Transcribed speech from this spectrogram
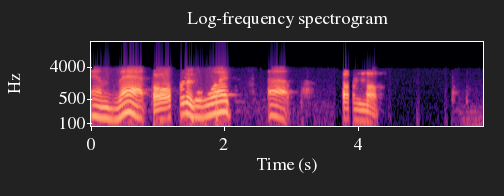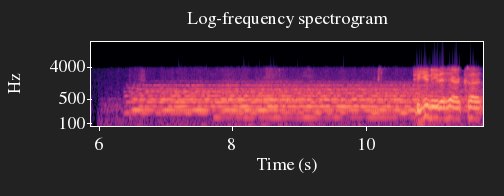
And that All right. what's up? Uh, Do you need a haircut?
